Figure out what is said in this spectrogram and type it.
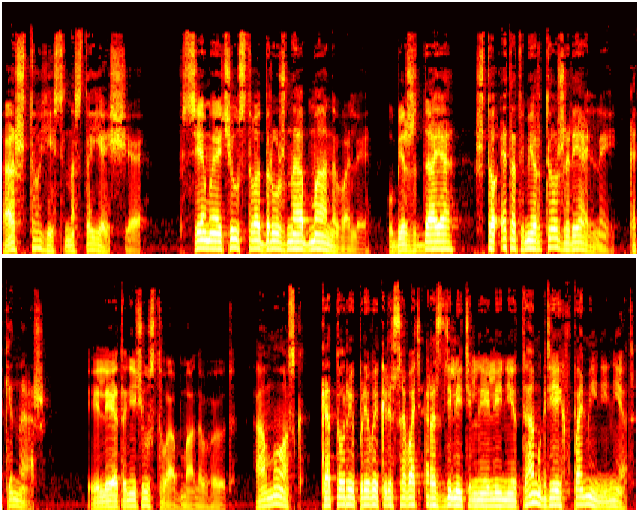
А что есть настоящее? Все мои чувства дружно обманывали, убеждая, что этот мир тоже реальный, как и наш. Или это не чувства обманывают, а мозг, который привык рисовать разделительные линии там, где их в помине нет.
